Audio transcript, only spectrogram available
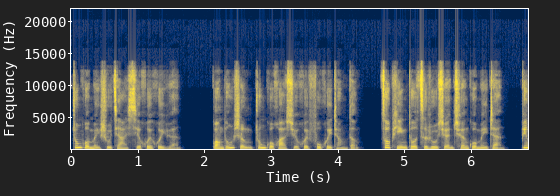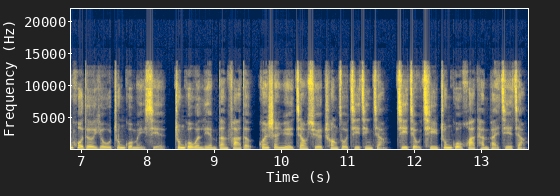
中国美术家协会会员，广东省中国画学会副会长等。作品多次入选全国美展，并获得由中国美协、中国文联颁发的关山月教学创作基金奖及九七中国画坛百杰奖、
